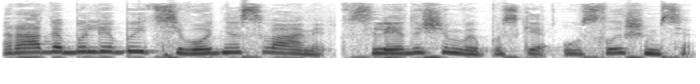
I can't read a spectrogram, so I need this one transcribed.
Рада были быть сегодня с вами. В следующем выпуске услышимся.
